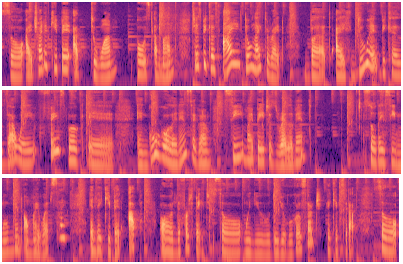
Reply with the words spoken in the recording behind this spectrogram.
So I try to keep it at to one post a month just because I don't like to write, but I do it because that way Facebook and, and Google and Instagram see my page is relevant so they see movement on my website and they keep it up on the first page. So when you do your Google search, it keeps it up. So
